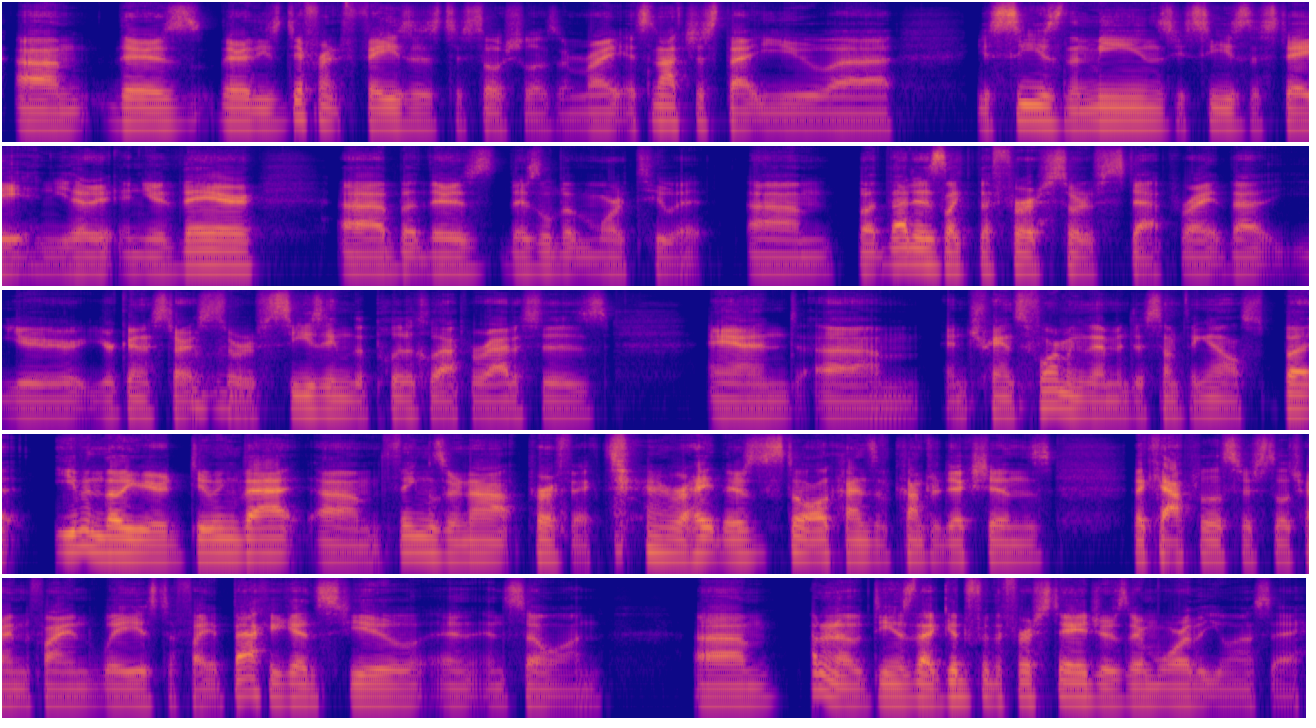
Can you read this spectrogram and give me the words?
Um, there's there are these different phases to socialism, right? It's not just that you uh, you seize the means, you seize the state, and you're and you're there uh, but there's there's a little bit more to it. Um, but that is like the first sort of step, right? That you're you're going to start mm-hmm. sort of seizing the political apparatuses and um, and transforming them into something else. But even though you're doing that, um, things are not perfect, right? There's still all kinds of contradictions. The capitalists are still trying to find ways to fight back against you, and and so on. Um, I don't know, Dean. Is that good for the first stage, or is there more that you want to say?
